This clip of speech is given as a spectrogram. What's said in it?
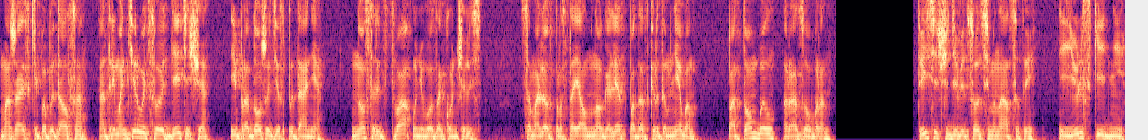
Можайский попытался отремонтировать свое детище и продолжить испытания – но средства у него закончились. Самолет простоял много лет под открытым небом, потом был разобран. 1917. Июльские дни.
